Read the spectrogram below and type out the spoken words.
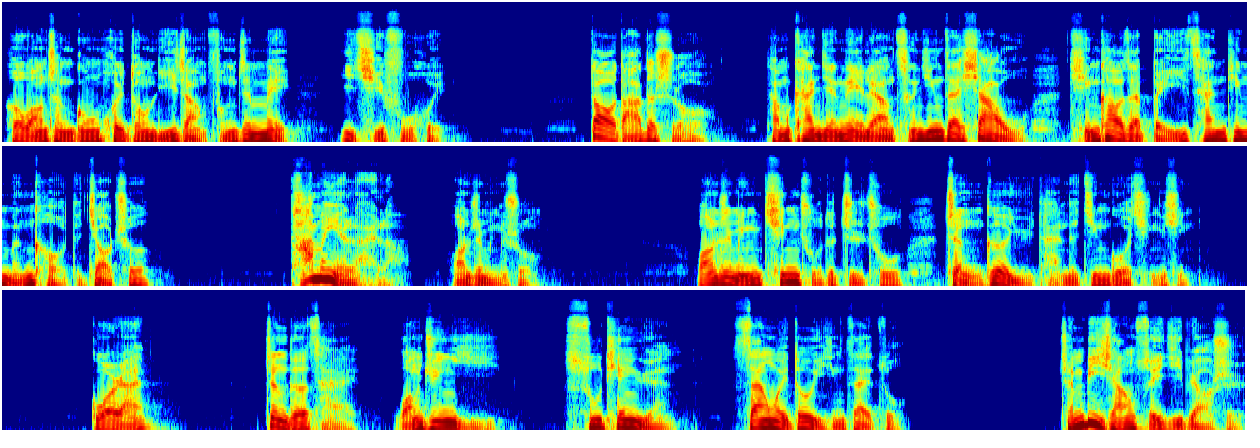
和王成功会同里长冯珍妹一起赴会。到达的时候，他们看见那辆曾经在下午停靠在北一餐厅门口的轿车，他们也来了。王志明说。王志明清楚地指出整个与谈的经过情形。果然，郑德才、王君怡、苏天元三位都已经在座。陈必强随即表示，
